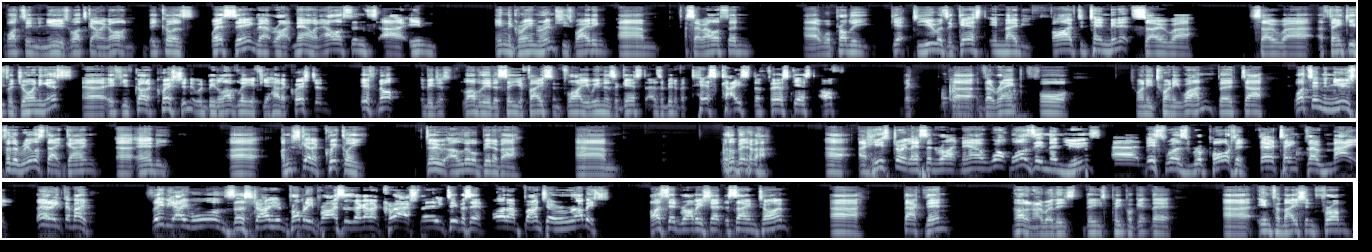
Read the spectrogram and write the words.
what's in the news, what's going on, because we're seeing that right now. And Allison's uh, in in the green room. She's waiting. Um, so Allison uh, will probably get to you as a guest in maybe five to ten minutes. So uh, so uh, thank you for joining us. Uh, if you've got a question, it would be lovely if you had a question. If not, it'd be just lovely to see your face and fly you in as a guest as a bit of a test case. The first guest off the uh, the rank for 2021. But uh, what's in the news for the real estate game, uh, Andy? Uh, I'm just going to quickly do a little bit of a, um, little bit of a, uh, a history lesson right now. What was in the news? Uh, this was reported 13th of May. 13th of May. CBA warns Australian property prices are going to crash 32%. What a bunch of rubbish. I said rubbish at the same time uh, back then. I don't know where these these people get their uh, information from.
